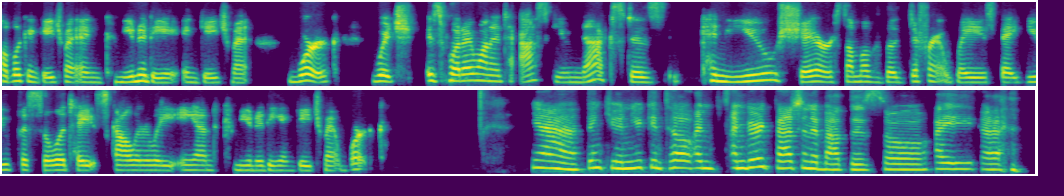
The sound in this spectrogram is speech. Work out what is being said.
public engagement and community engagement work which is what i wanted to ask you next is can you share some of the different ways that you facilitate scholarly and community engagement work? Yeah thank you and you can tell i'm i'm very passionate about this so i uh,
